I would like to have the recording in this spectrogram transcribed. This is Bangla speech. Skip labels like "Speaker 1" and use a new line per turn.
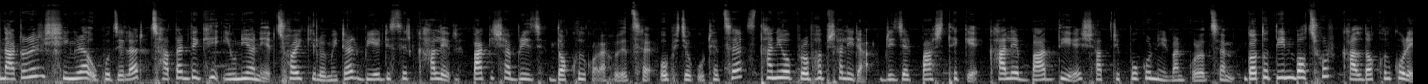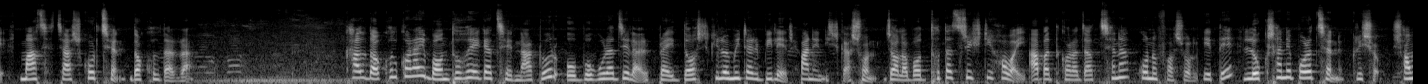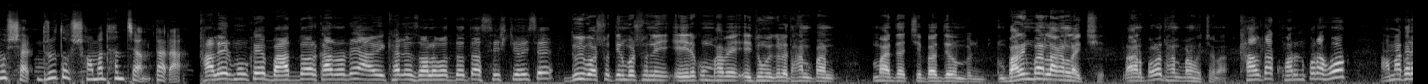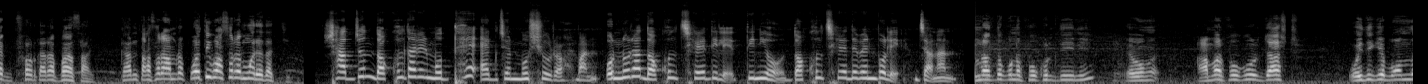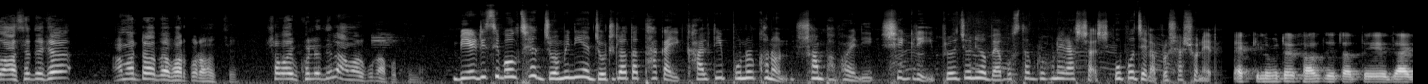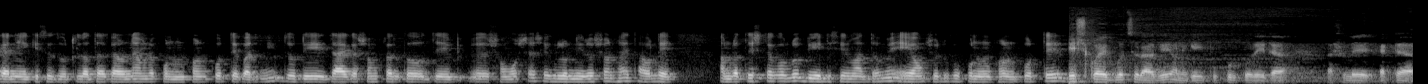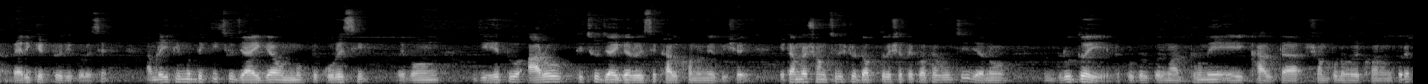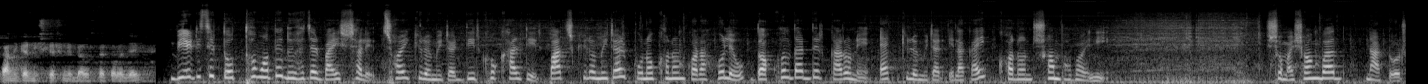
Speaker 1: নাটোরের সিংড়া উপজেলার ছাতারদিঘি ইউনিয়নের ছয় কিলোমিটার বিএডিসির খালের পাকিসা ব্রিজ দখল করা হয়েছে। অভিযোগ উঠেছে, স্থানীয় প্রভাবশালীরা ব্রিজের পাশ থেকে খালে বাদ দিয়ে সাতটি পুকুর নির্মাণ করেছেন। গত তিন বছর খাল দখল করে মাছ চাষ করছেন দখলদাররা। খাল দখল করাই বন্ধ হয়ে গেছে নাটোর ও বগুড়া জেলার প্রায় দশ কিলোমিটার বিলের পানি নিষ্কাশন। জলাবদ্ধতা সৃষ্টি হওয়ায় আবাদ করা যাচ্ছে না কোনো ফসল। এতে লোকসানে পড়েছেন কৃষক। সমস্যার দ্রুত সমাধান চান তারা।
Speaker 2: খালের মুখে বাদ দেওয়ার কারণে এখানে জলবদ্ধতার সৃষ্টি হয়েছে।
Speaker 3: দুই বছর তিন বছর নেই এইরকম ভাবে এই জমিগুলো ধান পান মার যাচ্ছে বা বারেংবার লাগানো লাগছে। লাগানোর পরও ধান পান হচ্ছে না।
Speaker 4: খালটা খনন করা হোক আমাকে সরকারের বাঁচায়। কারণ তাছাড়া আমরা প্রতি বছরে মরে যাচ্ছি।
Speaker 1: সাতজন দখলদারের মধ্যে একজন মশিউর রহমান। অন্যরা দখল ছেড়ে দিলে তিনিও দখল ছেড়ে দেবেন বলে জানান।
Speaker 5: আমরা তো কোনো পুকুর দিইনি এবং আমার পুকুর জাস্ট ওইদিকে বন্ধ আছে দেখে আমারটা ব্যবহার করা হচ্ছে। সবাই খুলে দিলে আমার কোনো আপত্তি নেই।
Speaker 1: বিএডিসি বলছে জমি নিয়ে জটিলতা থাকায় খালটি পুনর্খনন সম্ভব হয়নি। শীঘ্রই প্রয়োজনীয় ব্যবস্থা গ্রহণের আশ্বাস উপজেলা প্রশাসনের।
Speaker 6: এক কিলোমিটার খাল যেটাতে জায়গা নিয়ে কিছু জটিলতার কারণে আমরা পুনর্খনন করতে পারিনি। যদি জায়গা সংক্রান্ত যে সমস্যা সেগুলো নিরসন হয় তাহলে আমরা চেষ্টা করব বিএডিসির মাধ্যমে এই অংশটুকু পুনর্খনন করতে।
Speaker 7: বেশ কয়েক বছর আগে অনেকেই পুকুর করে এটা আসলে একটা ব্যারিকেড তৈরি করেছে। আমরা ইতিমধ্যে কিছু জায়গা উন্মুক্ত করেছি এবং যেহেতু আরও কিছু জায়গা রয়েছে খাল খননের বিষয়, এটা আমরা সংশ্লিষ্ট দপ্তরের সাথে কথা বলছি যেন দ্রুতই একটা প্রকল্পের মাধ্যমে এই খালটা সম্পূর্ণভাবে খনন করে পানিটা নিষ্কাশনের ব্যবস্থা করা যায়।
Speaker 1: বিএডিসির তথ্য মতে, দুই হাজার বাইশ সালে ছয় কিলোমিটার দীর্ঘ খালটির পাঁচ কিলোমিটার পুনঃখনন করা হলেও দখলদারদের কারণে এক কিলোমিটার এলাকায় খনন সম্ভব হয়নি। সময় সংবাদ, নাটোর।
